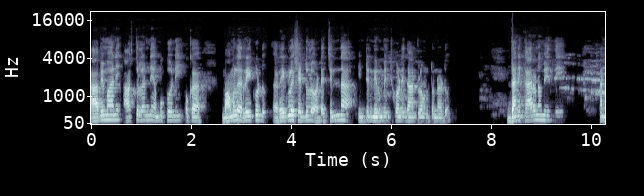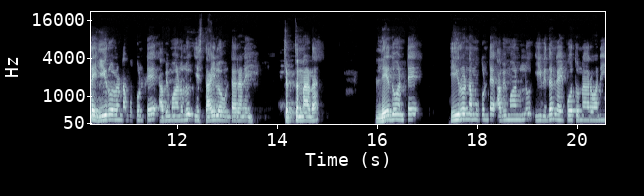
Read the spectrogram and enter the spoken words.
ఆ అభిమాని ఆస్తులన్నీ అమ్ముకొని ఒక మామూలు రేకుడు రేకుల షెడ్డులో అంటే చిన్న ఇంటిని నిర్మించుకొని దాంట్లో ఉంటున్నాడు. దానికి కారణం ఏంది? అంటే హీరోలను నమ్ముకుంటే అభిమానులు ఈ స్థాయిలో ఉంటారని చెప్తున్నాడా? లేదు అంటే హీరోని నమ్ముకుంటే అభిమానులు ఈ విధంగా అయిపోతున్నారు అని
